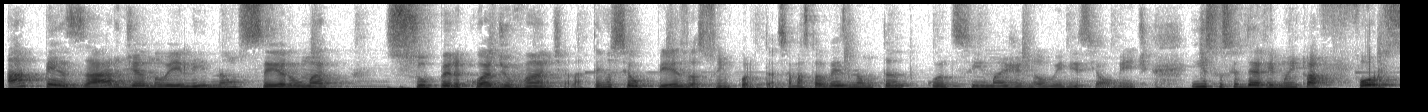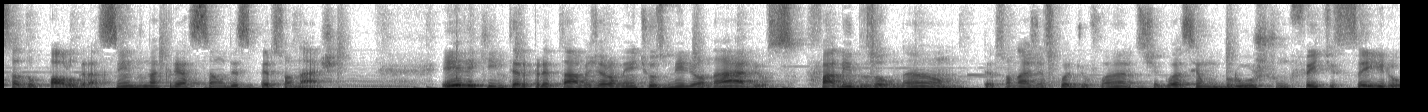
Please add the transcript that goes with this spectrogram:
apesar de a Noeli não ser uma super coadjuvante. Ela tem o seu peso, a sua importância, mas talvez não tanto quanto se imaginou inicialmente. Isso se deve muito à força do Paulo Gracindo na criação desse personagem. Ele que interpretava geralmente os milionários, falidos ou não, personagens coadjuvantes, chegou a ser um bruxo, um feiticeiro,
